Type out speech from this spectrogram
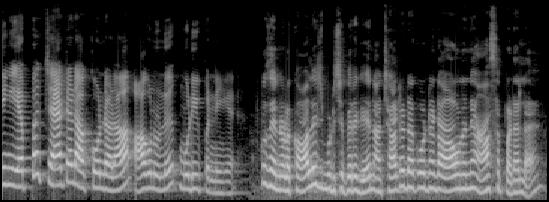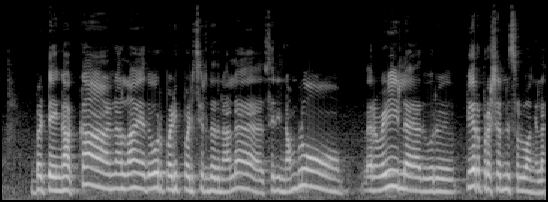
நீங்கள் எப்போ சேட்டட் அக்கௌண்டடாக ஆகணும்னு முடிவு பண்ணீங்க? அஃப்கோர்ஸ் என்னோட காலேஜ் முடித்த பிறகு நான் சார்ட்டர்ட் அக்கௌண்டன்ட் ஆகணுன்னே ஆசைப்படலை. பட் எங்கள் அக்கா அண்ணெல்லாம் ஏதோ ஒரு படிப்பு படிச்சிருந்ததுனால சரி நம்மளும் வேறு வழி இல்லை அது ஒரு பியர் ப்ரெஷர்னு சொல்லுவாங்கல்ல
